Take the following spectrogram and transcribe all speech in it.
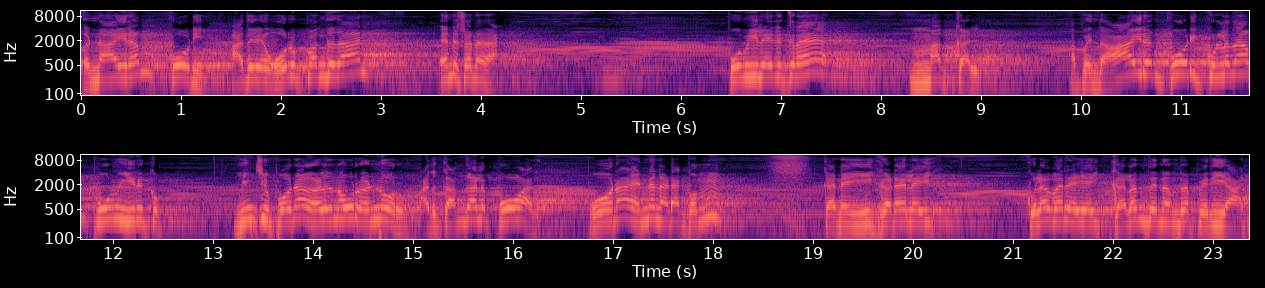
எண்ணாயிரம் கோடி. அதில் ஒரு பங்கு தான் என்று சொன்னார் பூமியில் இருக்கிற மக்கள். அப்போ இந்த ஆயிரம் கோடிக்குள்ளே தான் பூமி இருக்கும். மிஞ்சி போனால் எழுநூறு எண்ணூறு. அதுக்கு அங்கால போகாது. போனால் என்ன நடக்கும்? கனை கடலை குலவரையை கலந்து நின்ற பெரியார்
